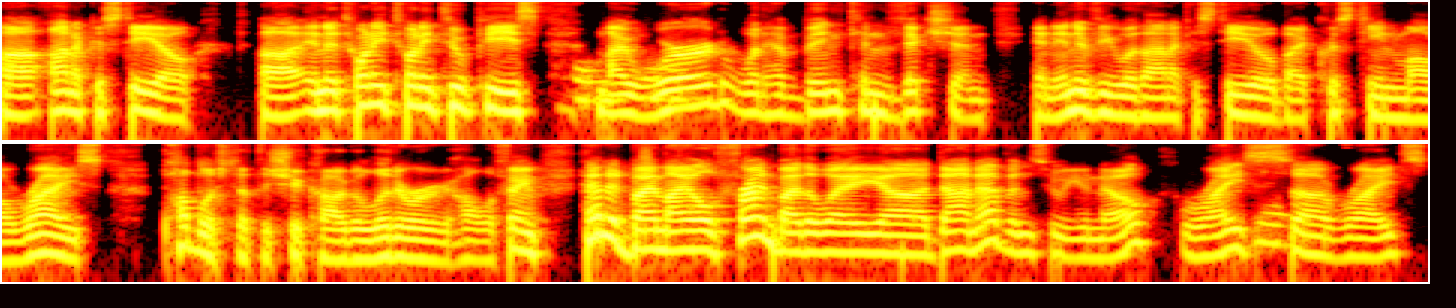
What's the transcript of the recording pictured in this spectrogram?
Uh, Ana Castillo, uh, in a 2022 piece, My Mhm. Word Would Have Been Conviction, an interview with Ana Castillo by Christine Maul Rice, published at the Chicago Literary Hall of Fame, headed by my old friend, by the way, uh, Don Evans, who you know. Rice Yeah. uh, writes,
